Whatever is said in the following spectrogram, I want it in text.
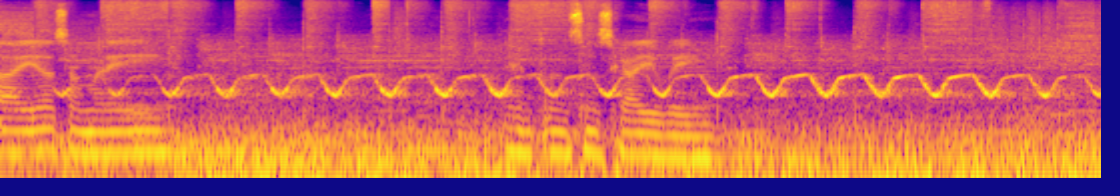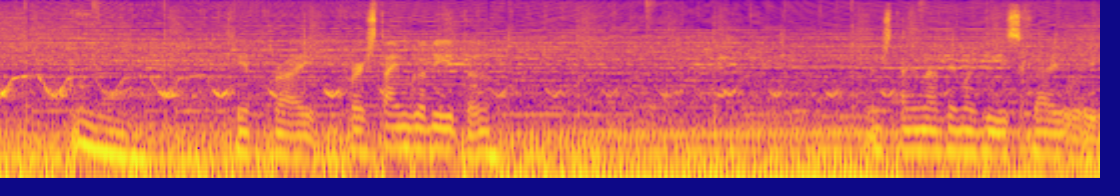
tayo sa may entrance ng Skyway. Hmm, Keep right. First time ko dito. First time natin mag skyway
